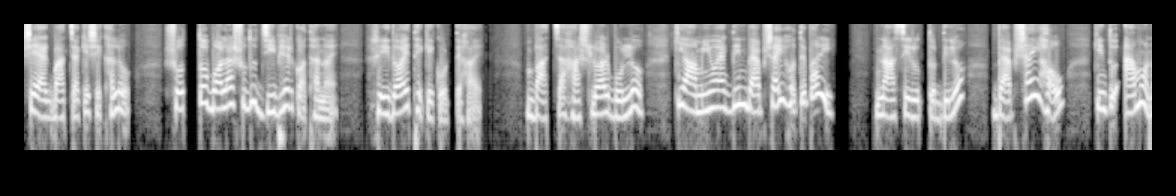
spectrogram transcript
সে এক বাচ্চাকে শেখালো সত্য বলা শুধু জিভের কথা নয়, হৃদয় থেকে করতে হয়। বাচ্চা হাসল আর বলল, কি আমিও একদিন ব্যবসায়ী হতে পারি? নাসির উত্তর দিল, ব্যবসায়ী হও, কিন্তু এমন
